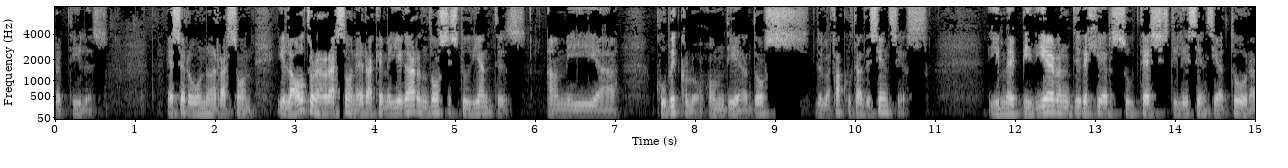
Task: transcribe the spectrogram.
reptiles. Esa era una razón. Y la otra razón era que me llegaron dos estudiantes a mi uh, cubículo un día, dos de la Facultad de Ciencias, y me pidieron dirigir su tesis de licenciatura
